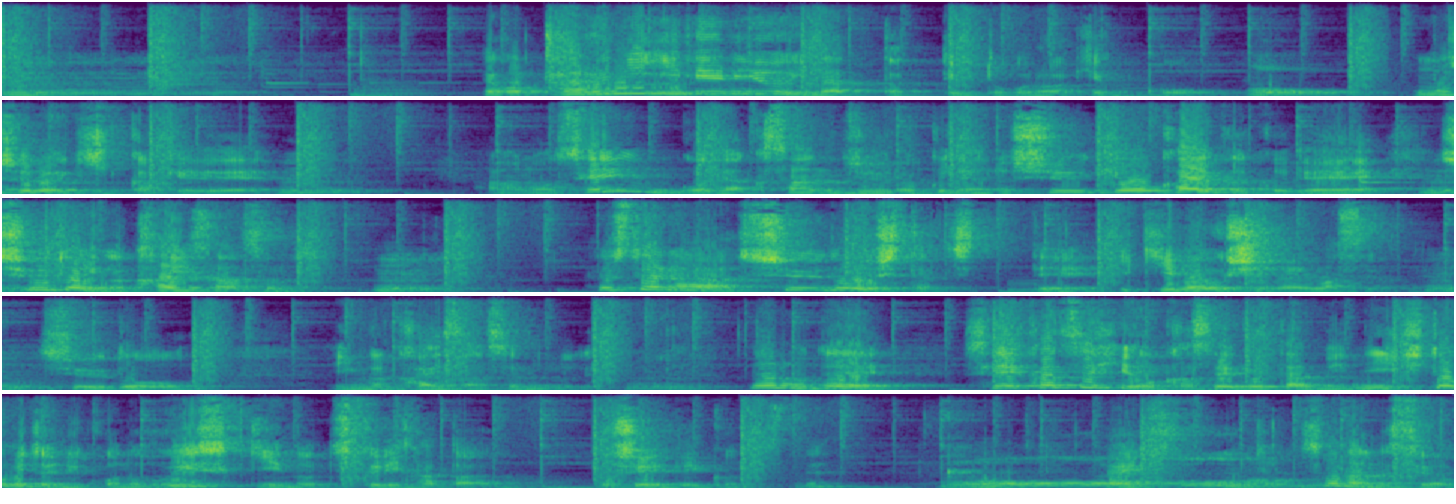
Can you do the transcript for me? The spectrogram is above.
うんうんうんだから樽に入れるようになったっていうところは結構面白いきっかけで、うん。あの1536年の宗教改革でうん。修道院が解散するんですよ、うん。そしたら修道士たちって行き場を失いますよね、うん。修道院が解散するので。うんなので生活費を稼ぐために人々にこのウイスキーの作り方を教えていくんですね。はい。そうなんですよ。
